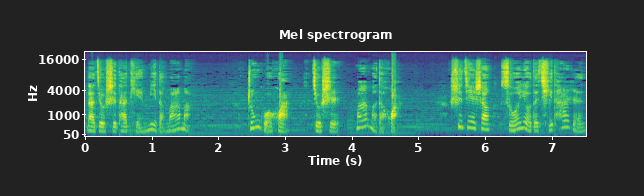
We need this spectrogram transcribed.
那就是他甜蜜的妈妈。中国话就是妈妈的话。世界上所有的其他人，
